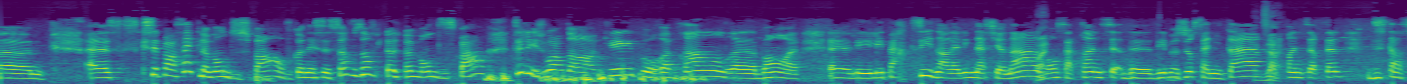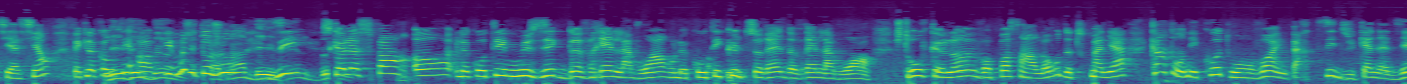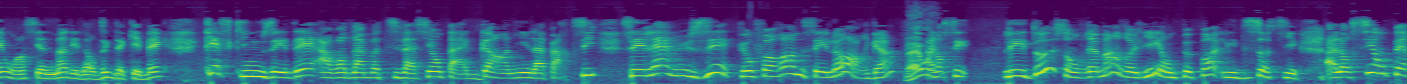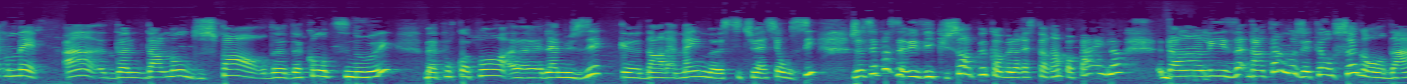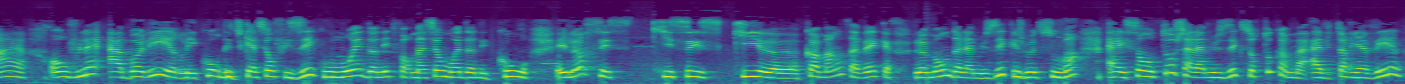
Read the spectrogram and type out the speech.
ce qui s'est passé avec le monde du sport. Vous connaissez ça, vous autres, le, monde du sport? Tu sais, les joueurs de hockey, pour reprendre, bon, les, les parties dans la Ligue nationale, Ouais. bon, ça prend une cer- de- des mesures sanitaire, Exact. ça prend une certaine distanciation. Fait que le côté hockey, moi j'ai toujours dit ce que le sport a, le côté musique devrait l'avoir ou le côté culturel devrait l'avoir. Je trouve que l'un va pas sans l'autre. De toute manière, quand on écoute ou on va à une partie du Canadien ou anciennement des Nordiques de Québec, qu'est-ce qui nous aidait à avoir de la motivation pas à gagner la partie? C'est la musique. Puis au forum, c'est l'orgue. hein? Ben oui. Alors c'est les deux sont vraiment reliés, on ne peut pas les dissocier. Alors, si on permet, hein, dans le monde du sport, de, continuer, ben pourquoi pas euh, la musique euh, dans la même situation aussi. Je ne sais pas si vous avez vécu ça un peu comme le restaurant Popeye, là. Dans les dans le temps, moi j'étais au secondaire, on voulait abolir les cours d'éducation physique ou moins donner de formation, moins donner de cours. Et là, c'est qui c'est ce qui euh, commence avec le monde de la musique et je me dis souvent hey, si on touche à la musique surtout comme à Victoriaville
